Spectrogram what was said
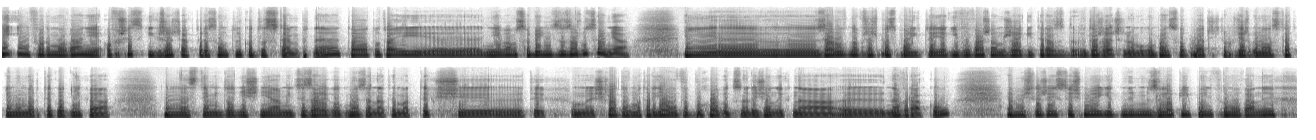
i informowanie o wszystkich rzeczach, które są tylko dostępne, to tutaj e, nie mam sobie nic do zarzucenia. I e, zarówno w Rzeczpospolitej, jak i uważam, że jak i teraz do, rzeczy. No mogą Państwo popatrzeć no, chociażby na ostatni numer tygodnika z tymi doniesieniami Cezarego Gmyza na temat tych, tych śladów materiałów wybuchowych znalezionych na, y, na wraku, myślę, że jesteśmy jednym z lepiej poinformowanych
